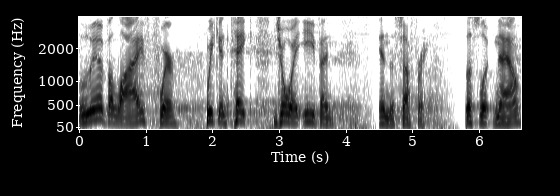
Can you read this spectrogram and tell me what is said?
live a life where we can take joy even in the suffering. Let's look now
